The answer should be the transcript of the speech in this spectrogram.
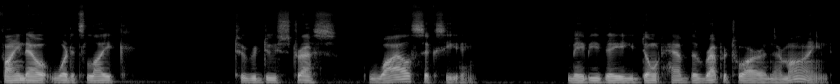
find out what it's like to reduce stress while succeeding. Maybe they don't have the repertoire in their mind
